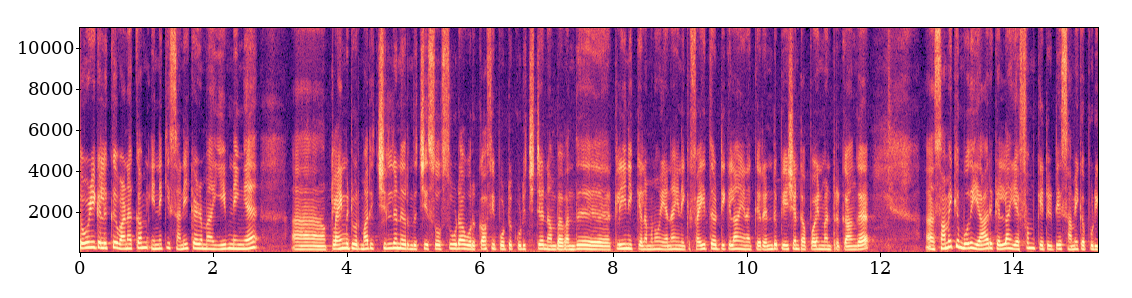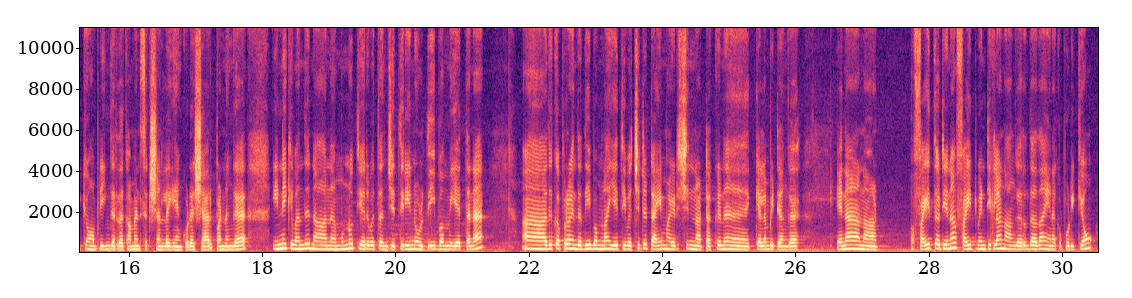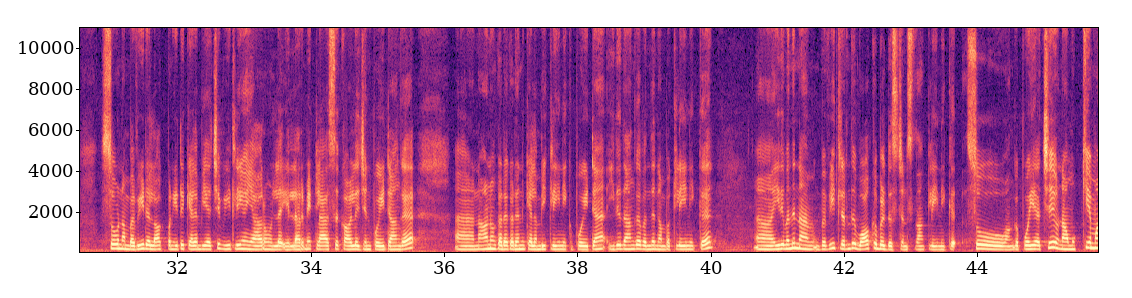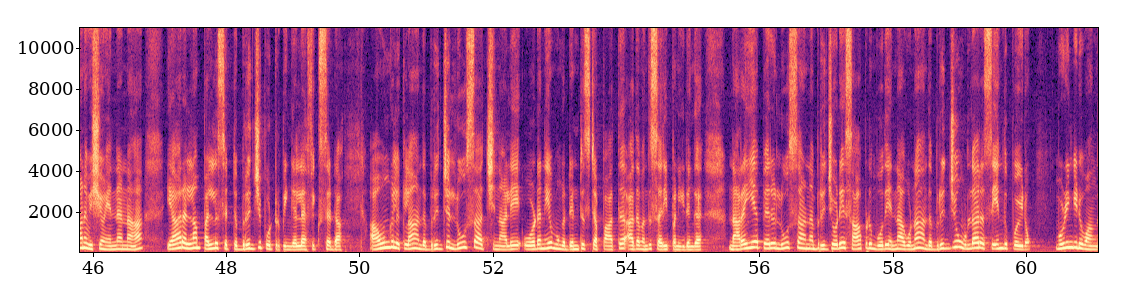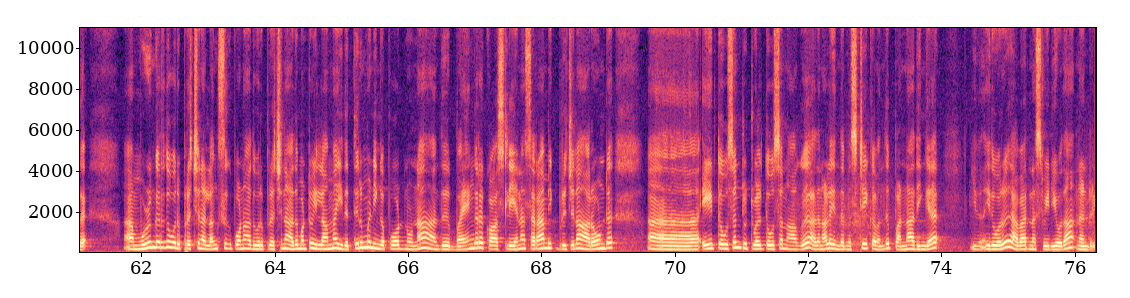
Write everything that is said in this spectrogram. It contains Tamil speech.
தோழிகளுக்கு வணக்கம். இன்னைக்கு சனிக்கிழமை ஈவினிங்கு கிளைமேட் ஒரு மாதிரி சில்லுன்னு இருந்துச்சு. ஸோ சூடாக ஒரு காஃபி போட்டு குடிச்சிட்டு நம்ம வந்து கிளினிக் கிளம்பணும். ஏன்னா இன்றைக்கி ஃபைவ் தேர்ட்டிக்கெலாம் எனக்கு ரெண்டு பேஷண்ட் அப்பாயின்மெண்ட் இருக்காங்க. சமைக்கும்போது யாருக்கெல்லாம் எஃப்எம் கேட்டுக்கிட்டே சமைக்க பிடிக்கும் அப்படிங்கிறத கமெண்ட் செக்ஷனில் என் கூட ஷேர் பண்ணுங்கள் இன்றைக்கி வந்து நான் முந்நூற்றி அறுபத்தஞ்சு திரிநூல் தீபம் ஏற்றினேன் அதுக்கப்புறம் இந்த தீபம்லாம் ஏற்றி வச்சுட்டு டைம் ஆகிடுச்சின்னு நான் டக்குன்னு கிளம்பிட்டேங்க. ஏன்னா நான் ஃபைவ் தேர்ட்டினா ஃபைவ் டுவெண்ட்டிக்கெலாம் நாங்கள் இருந்தால் தான் எனக்கு பிடிக்கும். ஸோ நம்ம வீடை லாக் பண்ணிவிட்டு கிளம்பியாச்சு. வீட்லேயும் யாரும் இல்லை. எல்லாருமே கிளாஸு காலேஜுன்னு போயிட்டாங்க. நானும் கடகடன்னு கிளம்பி கிளினிக் போயிட்டேன். இது தாங்க வந்து நம்ம கிளினிக்கு இது வந்து நான் இப்போ வீட்டிலேருந்து வாக்கபிள் டிஸ்டன்ஸ் தான் கிளினிக்கு ஸோ அங்கே போயாச்சு. நான் முக்கியமான விஷயம் என்னென்னா யாரெல்லாம் பல்லு செட்டு பிரிட்ஜ் போட்டிருப்பீங்கல்ல ஃபிக்ஸடாக அவங்களுக்குலாம் அந்த பிரிட்ஜு லூஸ் ஆச்சுனாலே உடனே உங்கள் டென்டிஸ்ட்டை பார்த்து அதை வந்து சரி பண்ணிவிடுங்க நிறைய பேர் லூஸ் ஆன பிரிட்ஜோடே சாப்பிடும்போது என்ன ஆகும்னா அந்த பிரிட்ஜும் உள்ளார சேர்ந்து போயிடும். முழுங்கிடுவாங்க. முழுங்கிறது ஒரு பிரச்சனை. லங்ஸுக்கு போனால் அது ஒரு பிரச்சனை. அது மட்டும் இல்லாமல் இதை திரும்ப நீங்கள் போடணுன்னா அது பயங்கர காஸ்ட்லி ஏன்னா ceramic பிரிட்ஜ்லாம் around eight thousand to twelve thousand ஆகும் அதனால் இந்த மிஸ்டேக்கை வந்து பண்ணாதீங்க. இது இது ஒரு அவேர்னஸ் வீடியோ தான். நன்றி.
